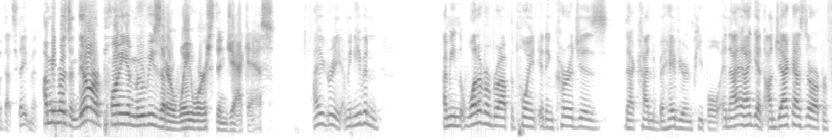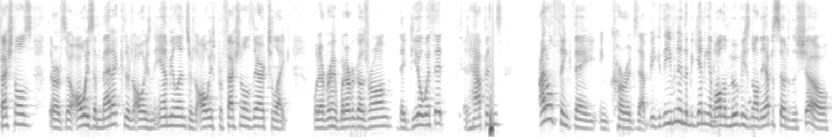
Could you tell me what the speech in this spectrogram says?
with that statement. I mean, listen, there are plenty of movies that are way worse than Jackass. I agree. I mean, even I mean, one of them brought up the point it encourages that kind of behavior in people. And I and I get on Jackass there are professionals. There's always a medic. There's always an ambulance. There's always professionals there to like whatever whatever goes wrong, they deal with it. It happens. I don't think they encourage that because even in the beginning of all the movies and all the episodes of the show,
